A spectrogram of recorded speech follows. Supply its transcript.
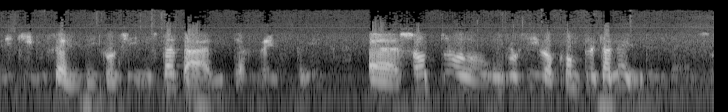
di chi difende i confini statali terrestri eh, sotto un profilo completamente diverso.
